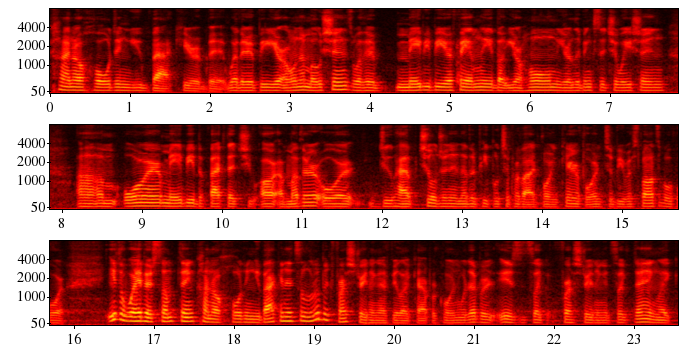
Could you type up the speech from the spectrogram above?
kind of holding you back here a bit, whether it be your own emotions, whether it maybe be your family, but your home, your living situation, um, or maybe the fact that you are a mother or do have children and other people to provide for and care for and to be responsible for. Either way, there's something kind of holding you back, and it's a little bit frustrating. I feel like Capricorn, whatever it is, it's like frustrating. It's like, dang, like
